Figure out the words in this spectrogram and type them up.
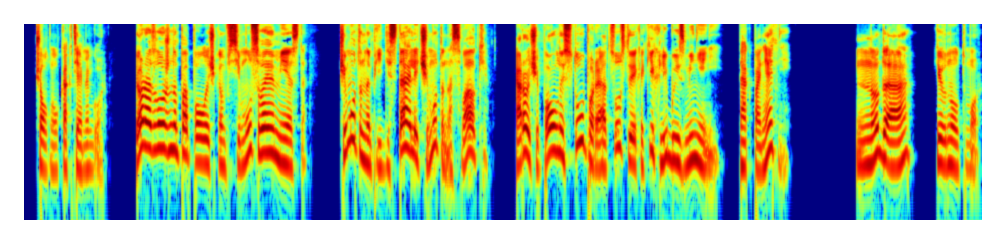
— щелкнул когтями Гор. «Все разложено по полочкам, всему свое место. Чему-то на пьедестале, чему-то на свалке. Короче, полный ступор и отсутствие каких-либо изменений. Так понятней?» «Ну да», — кивнул Тмор.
